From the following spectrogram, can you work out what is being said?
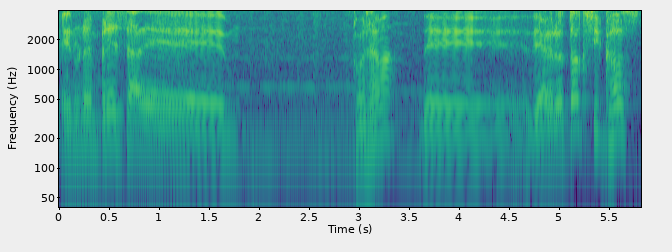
en una empresa de... ¿Cómo se llama? De, de agrotóxicos.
